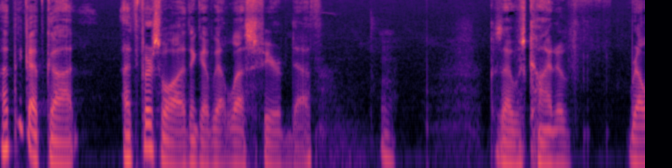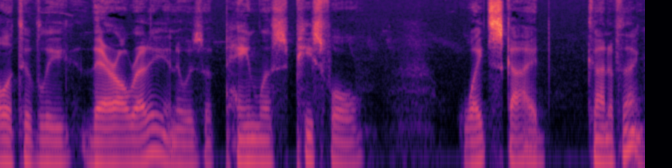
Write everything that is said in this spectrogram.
I think I've got. First of all, I think I've got less fear of death hmm. because I was kind of relatively there already, and it was a painless, peaceful, white skied kind of thing.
